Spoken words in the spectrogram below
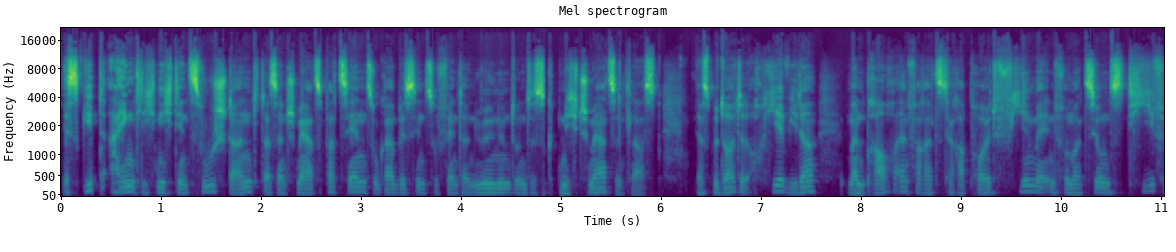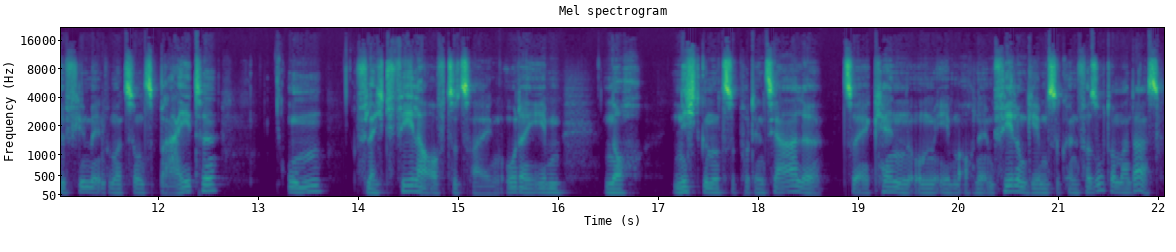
es gibt eigentlich nicht den Zustand, dass ein Schmerzpatient sogar bis hin zu Fentanyl nimmt und es nicht schmerzentlast. Das bedeutet auch hier wieder, man braucht einfach als Therapeut viel mehr Informationstiefe, viel mehr Informationsbreite, um vielleicht Fehler aufzuzeigen oder eben noch nicht genutzte Potenziale zu erkennen, um eben auch eine Empfehlung geben zu können. Versuch doch mal das.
